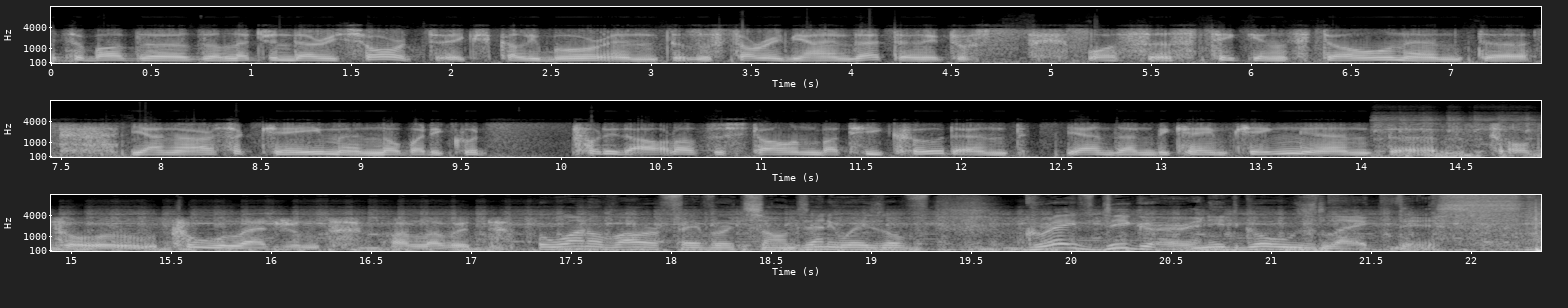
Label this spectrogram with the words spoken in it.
It's about the, the legendary sword Excalibur and the story behind that. And it was was a stick and stone, and uh, young Arthur came, and nobody could put it out of the stone, but he could, and yeah, and then became king. And uh, it's also a cool legend. I love it. One of our favorite songs, anyways, of Gravedigger, and it goes like this.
